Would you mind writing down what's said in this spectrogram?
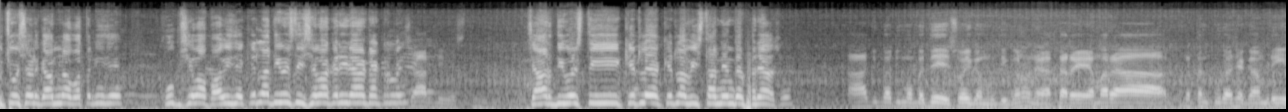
ઉચોસણ ગામના વતની છે. ખૂબ સેવા ભાવી છે. કેટલા દિવસથી સેવા કરી રહ્યા ટ્રેક્ટર લઈ ચાર દિવસથી. ચાર દિવસથી કેટલે કેટલા વિસ્તારની અંદર ફર્યા છો? આજુબાજુમાં બધે સોય ગામ સુધી ગણો ને. અત્યારે અમારા રતનપુરા છે ગામડી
